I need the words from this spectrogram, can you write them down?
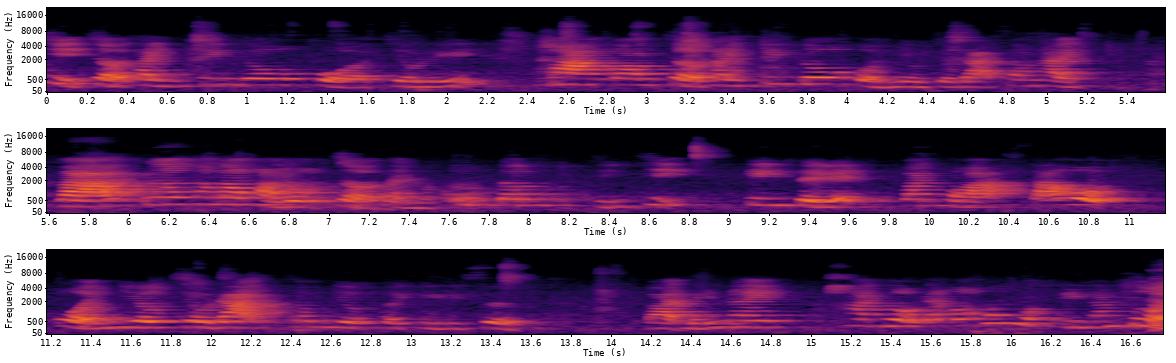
chỉ trở thành kinh đô của triều Lý mà còn trở thành kinh đô của nhiều triều đại sau này và đưa Thăng Long Hà Nội trở thành một trung tâm chính trị, kinh tế, văn hóa, xã hội của nhiều triều đại trong nhiều thời kỳ lịch sử. Và đến nay, Hà Nội đã có hơn 1.000 năm tuổi.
